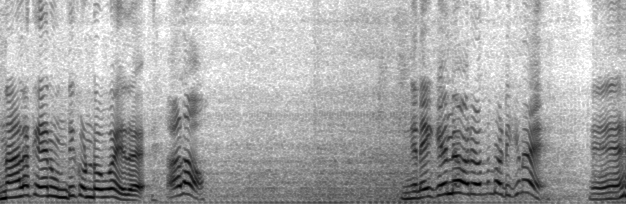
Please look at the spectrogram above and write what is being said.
നാളൊക്കെ ഞാൻ ഉന്തിക്കൊണ്ടുപോവാ ഇത്. ആണോ? ഇങ്ങനെയൊക്കെയല്ലേ ഓരോന്നും പഠിക്കണേ? ഏ?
